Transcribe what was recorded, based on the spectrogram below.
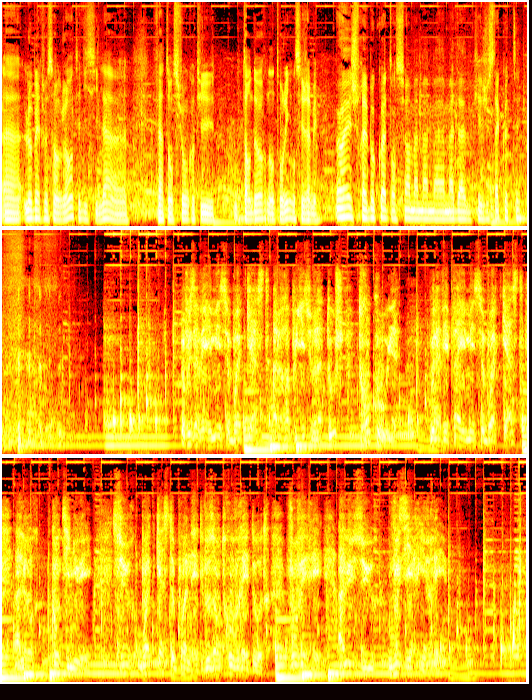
euh, l'auberge sanglante et d'ici là, euh, fais attention quand tu t'endors dans ton lit, on sait jamais. Oui, je ferai beaucoup attention à ma, ma- ma- madame qui est juste à côté. Vous avez aimé ce boîtecast Alors appuyez sur la touche Trop cool. Vous n'avez pas aimé ce boîtecast Alors continuez. Sur boîtecast.net, vous en trouverez d'autres. Vous verrez, à l'usure, vous y arriverez. Bye.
